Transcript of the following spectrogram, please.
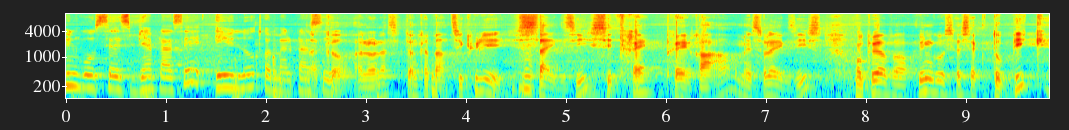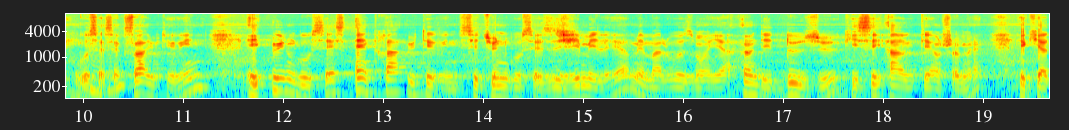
une grossesse bien placée et une autre mal placée. D'accord. Alors là, c'est un cas particulier. Mm. Ça existe, c'est très, très rare, mais cela existe. On peut avoir une grossesse ectopique, grossesse mm-hmm. extra-utérine, et une grossesse intra-utérine. C'est une grossesse gémellaire, mais malheureusement, il y a un des deux œufs qui s'est arrêté en chemin et qui, a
